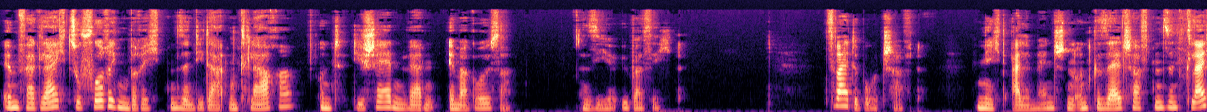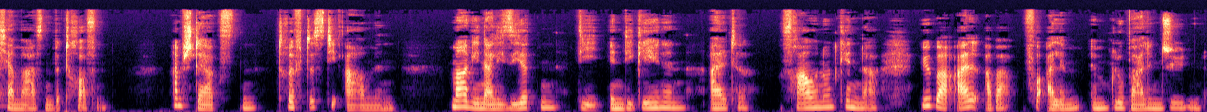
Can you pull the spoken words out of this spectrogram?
Im Vergleich zu vorigen Berichten sind die Daten klarer und die Schäden werden immer größer. Siehe Übersicht. Zweite Botschaft. Nicht alle Menschen und Gesellschaften sind gleichermaßen betroffen. Am stärksten trifft es die Armen, Marginalisierten, die Indigenen, Alte, Frauen und Kinder, überall, aber vor allem im globalen Süden.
